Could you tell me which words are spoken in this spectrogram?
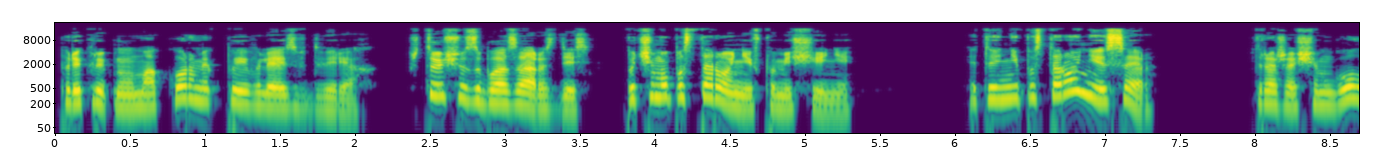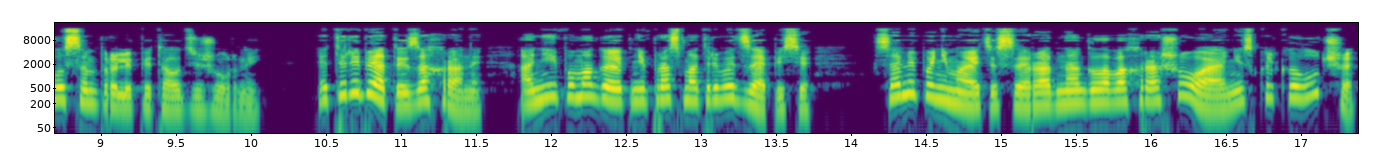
прикрикнул Маккормик, появляясь в дверях. «Что еще за базар здесь? Почему посторонние в помещении?» «Это не посторонние, сэр?» Дрожащим голосом пролепетал дежурный. «Это ребята из охраны. Они помогают мне просматривать записи. Сами понимаете, сэр, одна голова хорошо, а несколько лучше.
